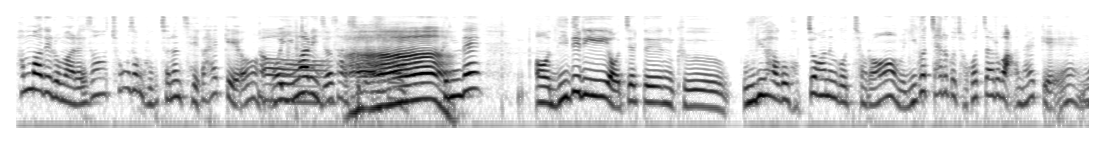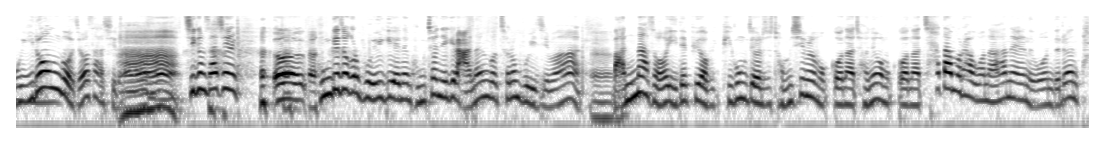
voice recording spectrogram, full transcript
한마디로 말해서 총선 공천은 제가 할게요. 뭐이 어. 말이죠, 사실은. 아. 근데 어 니들이 어쨌든 그 우려하고 걱정하는 것처럼 이것 자르고 저것 자르고 안 할게. 뭐 이런 거죠, 사실은. 아. 지금 사실 어, 공개적으로 보이기에는 공천 얘기를 안 하는 것처럼 보이지만 네. 만나서 이 대표가 비공개로 점심을 먹거나 저녁을 먹거나 차담을 하거나 하는 의원들은 다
